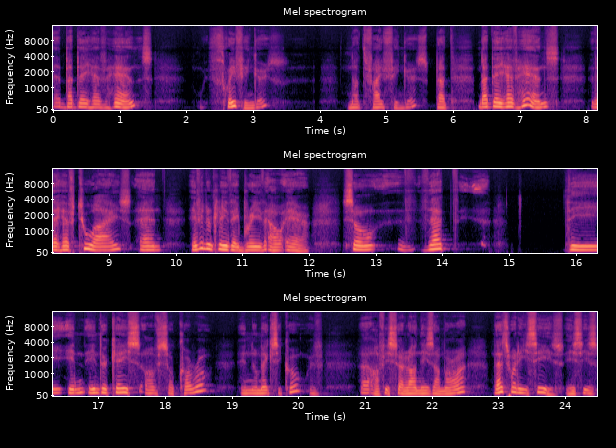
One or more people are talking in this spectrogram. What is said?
uh, but they have hands, three fingers, not five fingers, but, but they have hands, they have two eyes, and evidently they breathe our air. So that the in, in the case of Socorro in New Mexico with uh, Officer Lonnie Zamora, that's what he sees. He sees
